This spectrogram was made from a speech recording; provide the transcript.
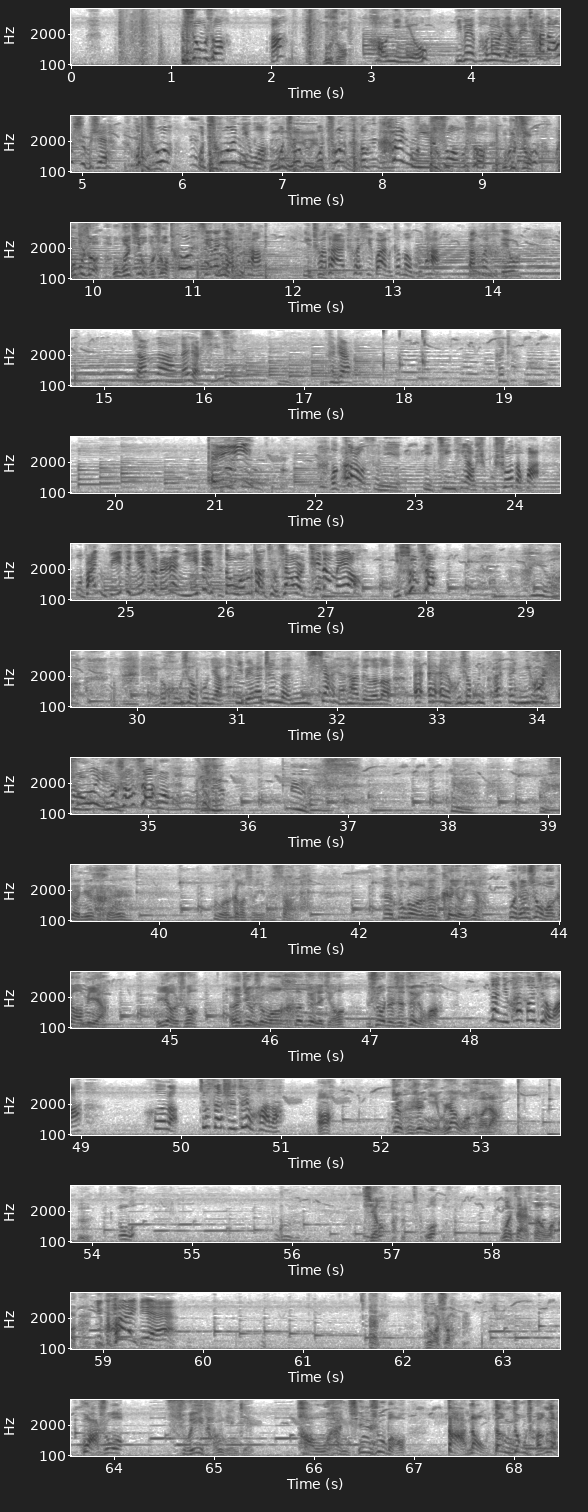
说不说？啊？不说。好，你牛，你为朋友两肋插刀是不是？我戳，我戳你，我我戳，我戳，看你说不说？我不说，我不说，我就不说。戳行了，蒋子堂，你戳他戳习惯了，根本不怕。把棍子给我，咱们呢来点新鲜的。看这儿，看这儿。哎，我告诉你，你今天要是不说的话，我把你鼻子捏碎了，让你一辈子都闻不到酒香味，听到没有？你说不说？哎呦，红绡姑娘，你别来真的，你吓吓他得了。哎哎哎，红绡姑娘，哎哎，你快说呀，我说不说？嗯，嗯，算你狠，我告诉你们算了。哎，不过可有一样，不能说我告密啊，要说，呃，就是我喝醉了酒，说的是醉话。那你快喝酒啊，喝了就算是醉话了。啊，这可是你们让我喝的。嗯，我，嗯，行，我，我再喝我。你快点。嗯，听我说。话说，隋唐年间，好汉秦叔宝大闹登州城啊。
